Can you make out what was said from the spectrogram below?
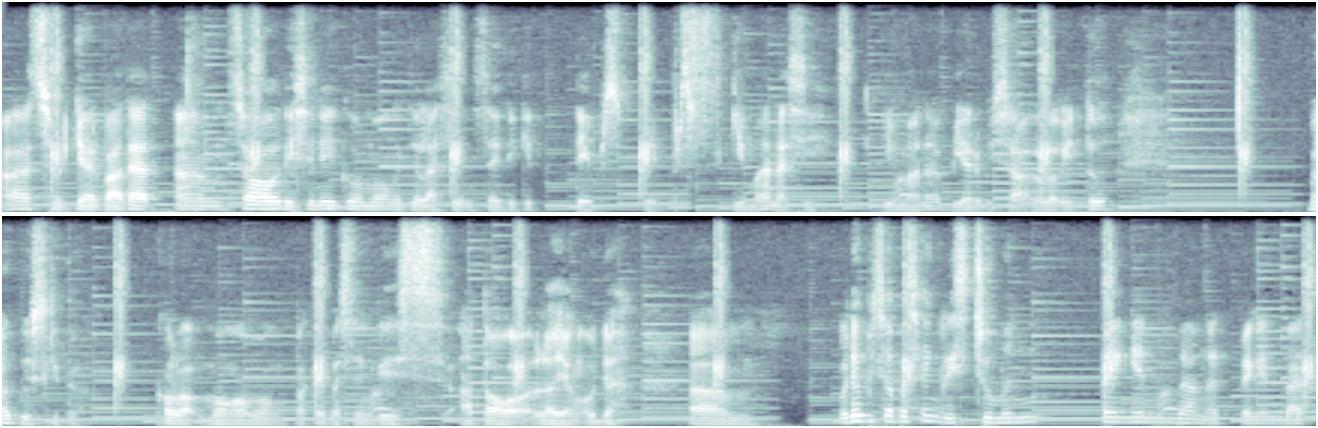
uh, forget about that. Um, so di sini gue mau ngejelasin sedikit tips-tips gimana sih, gimana biar bisa lo itu bagus gitu. Kalau mau ngomong pakai bahasa Inggris atau lo yang udah um, udah bisa bahasa Inggris cuman pengen banget pengen banget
